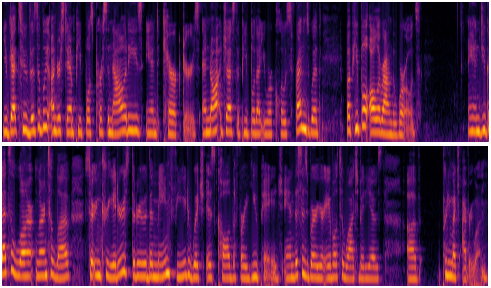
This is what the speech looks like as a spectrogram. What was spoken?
you get to visibly understand people's personalities and characters, and not just the people that you are close friends with, but people all around the world. And you get to learn, learn to love certain creators through the main feed, which is called the For You page. And this is where you're able to watch videos of pretty much everyone.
